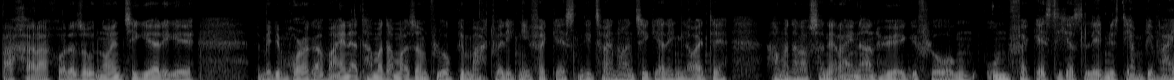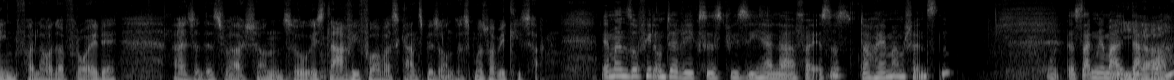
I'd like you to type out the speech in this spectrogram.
Bacharach oder so, 90-Jährige. Mit dem Holger Weinert haben wir da mal so einen Flug gemacht, werde ich nie vergessen. Die zwei 90-jährigen Leute haben wir dann auf so eine Rheinanhöhe geflogen. Unvergessliches Erlebnis. Die haben geweint vor lauter Freude. Also das war schon so, ist nach wie vor was ganz Besonderes, muss man wirklich sagen. Wenn man so viel unterwegs ist wie Sie, Herr Lafer, ist es daheim am schönsten? Und das sagen wir mal Ja, daheim.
